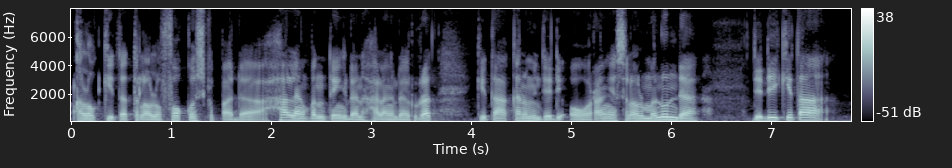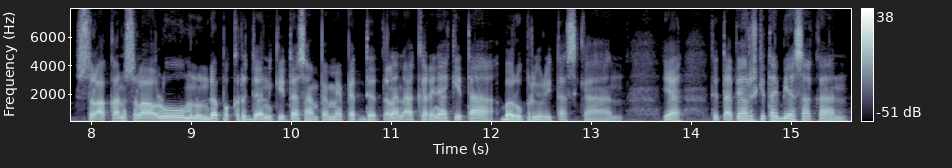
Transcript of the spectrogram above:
kalau kita terlalu fokus kepada hal yang penting dan hal yang darurat, kita akan menjadi orang yang selalu menunda. Jadi kita akan selalu menunda pekerjaan kita sampai mepet deadline akhirnya kita baru prioritaskan ya. Tetapi harus kita biasakan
